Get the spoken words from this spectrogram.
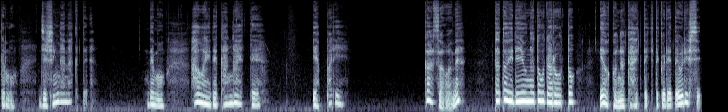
でも自信がなくて。でもハワイで考えてやっぱり母さんはねたとえ理由がどうだろうと陽子が帰ってきてくれて嬉しい。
